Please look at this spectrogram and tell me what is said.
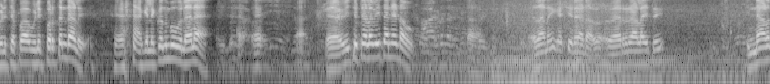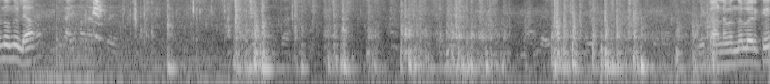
വിളിച്ചപ്പോൾ വിളിപ്പുറത്തുണ്ട് ആൾ. അകലേക്കൊന്നും പോകില്ല അല്ലേ? ഈ ചുറ്റളവിൽ തന്നെ ഉണ്ടാവും. അതാണ് കട വേറൊരാളായിട്ട് ഇന്ന ആളെന്നൊന്നുമില്ല കാണണമെന്നുള്ളവർക്ക്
